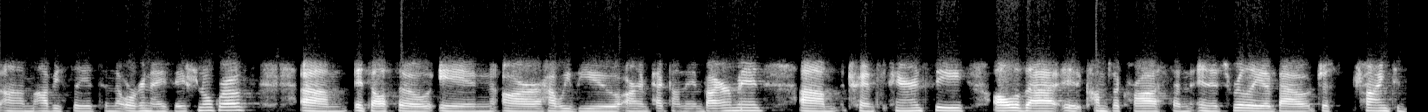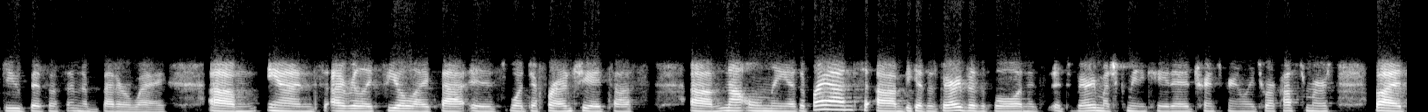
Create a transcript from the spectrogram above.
Um, obviously, it's in the organizational growth. Um, it's also in our how we view our impact on the environment, um, transparency. All of that it comes across, and, and it's really about just trying to do business in a better way. Um, and I really feel like that is what differentiates us um, not only as a brand um, because it's very visible and it's, it's very much communicated transparently to our customers, but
